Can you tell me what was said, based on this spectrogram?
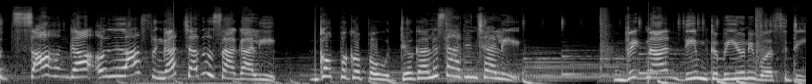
ఉత్సాహంగా ఉల్లాసంగా చదువు సాగాలి. గొప్ప గొప్ప ఉద్యోగాలు సాధించాలి. Vignan deemed to be university.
